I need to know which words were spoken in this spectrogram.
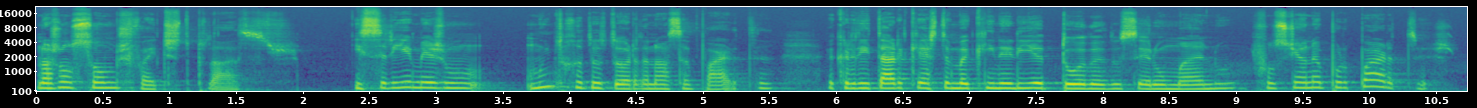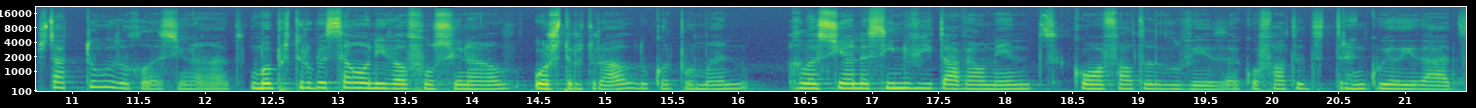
Nós não somos feitos de pedaços. E seria mesmo muito redutor da nossa parte Acreditar que esta maquinaria toda do ser humano funciona por partes. Está tudo relacionado. Uma perturbação ao nível funcional ou estrutural do corpo humano relaciona-se inevitavelmente com a falta de leveza, com a falta de tranquilidade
